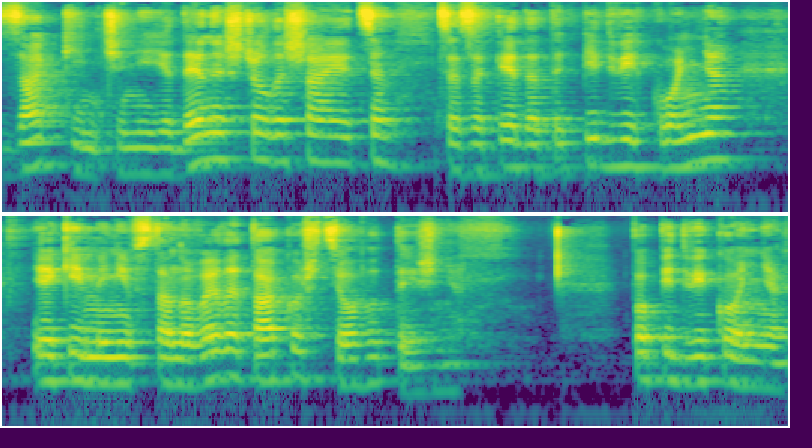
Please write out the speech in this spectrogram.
закінчені. Єдине, що лишається, це закидати підвіконня, які мені встановили також цього тижня. По підвіконнях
